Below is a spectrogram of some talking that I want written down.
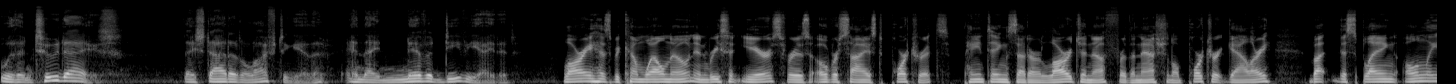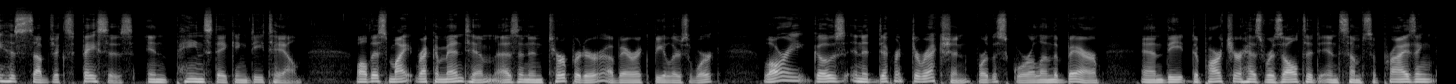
within two days, they started a life together, and they never deviated. Laurie has become well known in recent years for his oversized portraits, paintings that are large enough for the National Portrait Gallery, but displaying only his subjects' faces in painstaking detail. While this might recommend him as an interpreter of Eric Bealer's work, Laurie goes in a different direction for The Squirrel and the Bear, and the departure has resulted in some surprising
